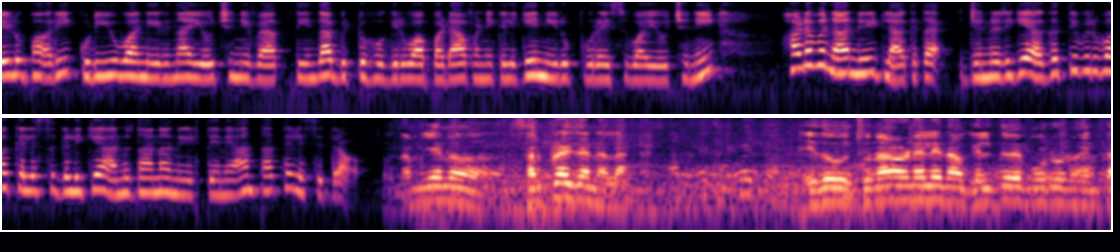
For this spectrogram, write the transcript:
ಏಳು ಬಾರಿ ಕುಡಿಯುವ ನೀರಿನ ಯೋಜನೆ ವ್ಯಾಪ್ತಿಯಿಂದ ಬಿಟ್ಟು ಹೋಗಿರುವ ಬಡಾವಣೆಗಳಿಗೆ ನೀರು ಪೂರೈಸುವ ಯೋಜನೆ ಹಣವನ್ನು ನೀಡಲಾಗಿದೆ ಜನರಿಗೆ ಅಗತ್ಯವಿರುವ ಕೆಲಸಗಳಿಗೆ ಅನುದಾನ ನೀಡ್ತೇನೆ ಅಂತ ತಿಳಿಸಿದ್ರು. ನಮಗೇನು ಸರ್ಪ್ರೈಸ್ ಏನಲ್ಲ. ಇದು ಚುನಾವಣೆಯಲ್ಲಿ ನಾವು ಗೆಲ್ತೇವೆ ಮೂರು ಅಂತ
